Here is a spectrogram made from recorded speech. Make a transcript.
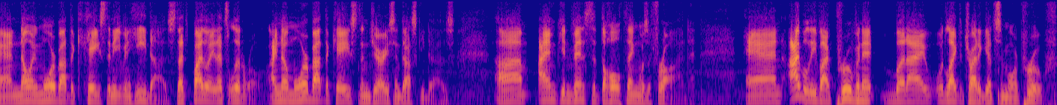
and knowing more about the case than even he does. That's, by the way, that's literal. I know more about the case than Jerry Sandusky does. Um, I am convinced that the whole thing was a fraud. And I believe I've proven it, but I would like to try to get some more proof.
